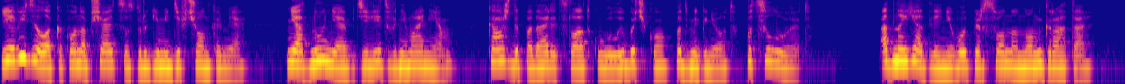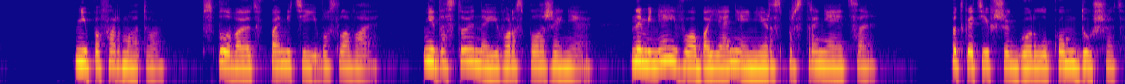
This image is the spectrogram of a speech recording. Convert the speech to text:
Я видела, как он общается с другими девчонками. Ни одну не обделит вниманием. Каждый подарит сладкую улыбочку, подмигнет, поцелует. Одна я для него персона нон-грата. Не по формату. Всплывают в памяти его слова. Недостойное его расположение. На меня его обаяние не распространяется. Подкативший к горлу ком душит.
